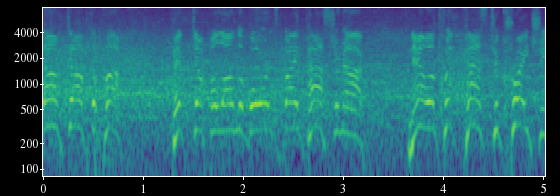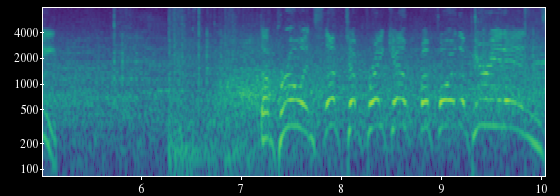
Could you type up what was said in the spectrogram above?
Knocked off the puck. Picked up along the boards by Pastrnak. Now a quick pass to Krejci. The Bruins look to break out before the period ends.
